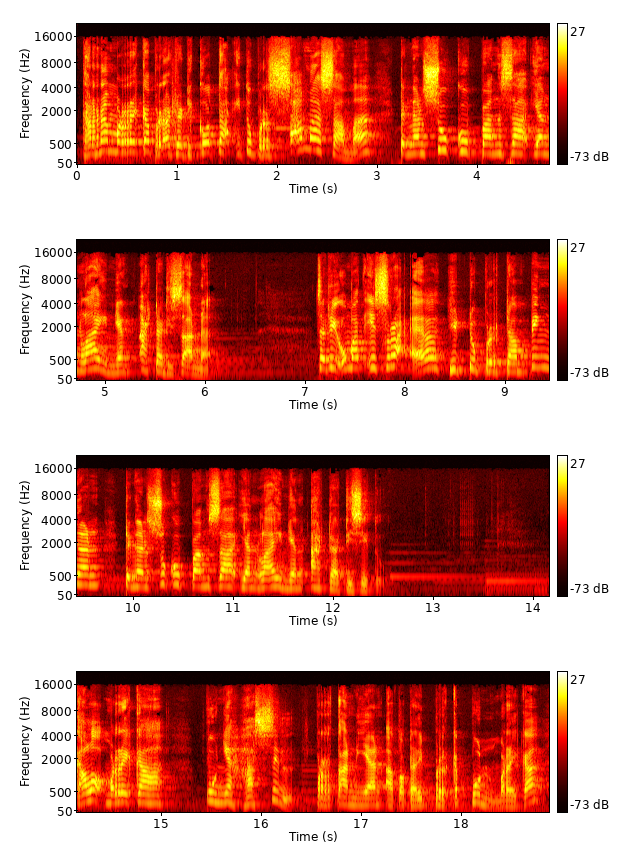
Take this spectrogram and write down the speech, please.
karena mereka berada di kota itu bersama-sama dengan suku bangsa yang lain yang ada di sana. Jadi umat Israel hidup berdampingan dengan suku bangsa yang lain yang ada di situ. Kalau mereka punya hasil pertanian atau dari berkebun mereka,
